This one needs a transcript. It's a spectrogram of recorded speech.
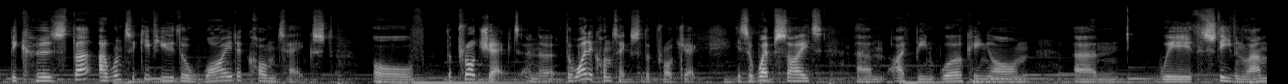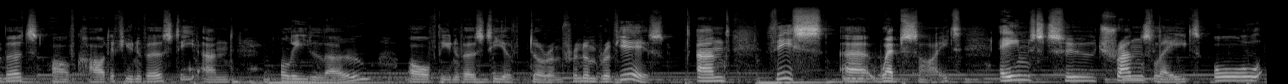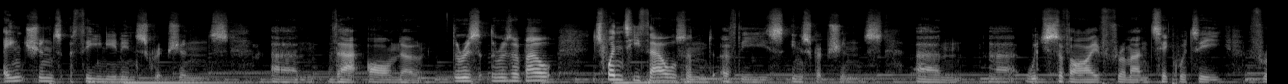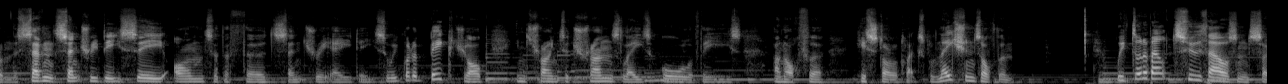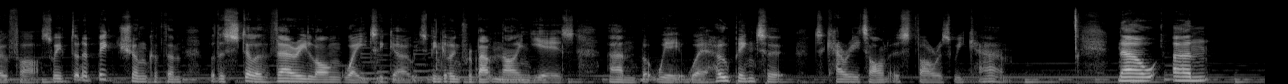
because that I want to give you the wider context of the project. And the, the wider context of the project is a website um, I've been working on um, with Stephen Lambert of Cardiff University and Polly Low of the University of Durham for a number of years. And this uh, website aims to translate all ancient Athenian inscriptions um, that are known. There is there is about twenty thousand of these inscriptions um, uh, which survive from antiquity from the 7th century BC on to the 3rd century AD. So we've got a big job in trying to translate all of these and offer historical explanations of them. We've done about 2,000 so far, so we've done a big chunk of them, but there's still a very long way to go. It's been going for about nine years, um, but we, we're hoping to, to carry it on as far as we can. Now, um,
